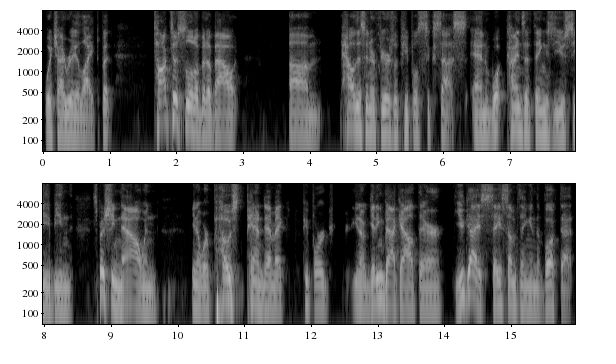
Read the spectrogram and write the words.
which I really liked. But talk to us a little bit about um, how this interferes with people's success and what kinds of things do you see being, especially now when you know we're post pandemic, people are you know getting back out there. You guys say something in the book that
